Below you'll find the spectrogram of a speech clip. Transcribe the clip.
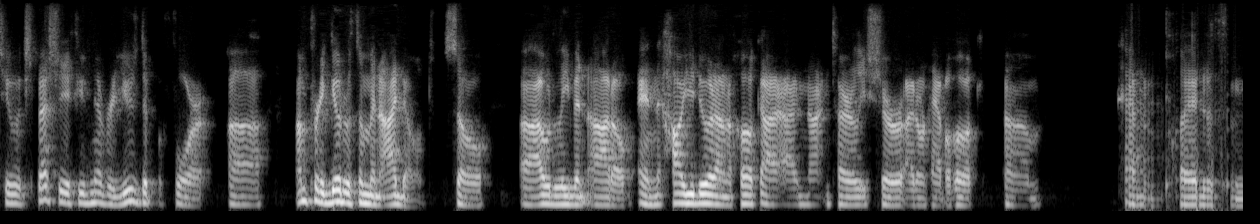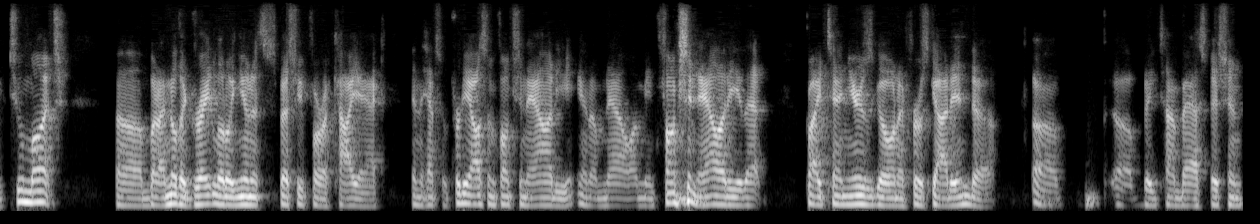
to, especially if you've never used it before. Uh, I'm pretty good with them, and I don't. So uh, I would leave it in auto. And how you do it on a hook, I, am not entirely sure. I don't have a hook. Um, haven't played with them too much. Uh, but I know they're great little units, especially for a kayak, and they have some pretty awesome functionality in them now. I mean, functionality that probably 10 years ago when I first got into uh, uh, big time bass fishing,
